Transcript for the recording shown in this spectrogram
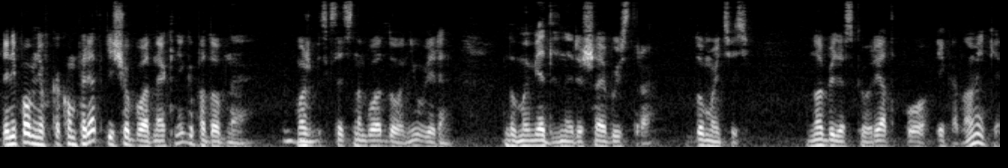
Я не помню, в каком порядке еще была одна книга подобная. Угу. Может быть, кстати, она была до, не уверен. Думаю, медленно решай быстро. Вдумайтесь. Нобелевский ряд по экономике,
